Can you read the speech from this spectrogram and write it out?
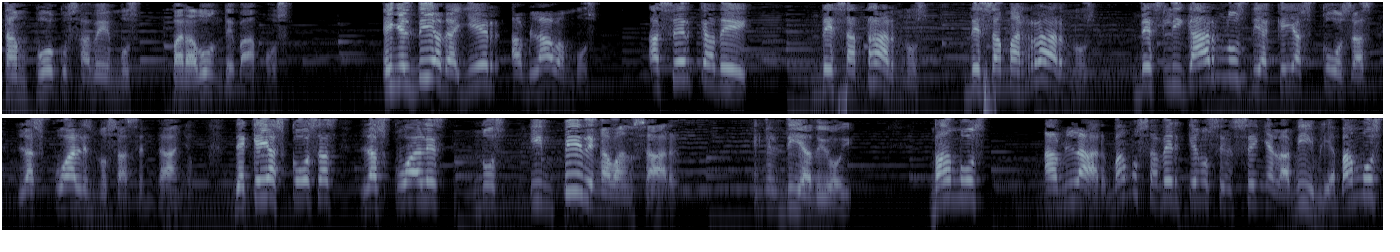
tampoco sabemos para dónde vamos. En el día de ayer hablábamos acerca de desatarnos, desamarrarnos, desligarnos de aquellas cosas las cuales nos hacen daño de aquellas cosas las cuales nos impiden avanzar. En el día de hoy vamos a hablar, vamos a ver qué nos enseña la Biblia, vamos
